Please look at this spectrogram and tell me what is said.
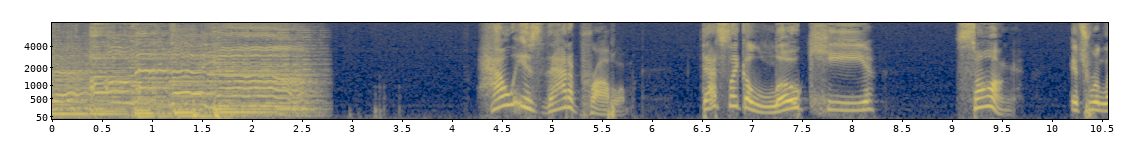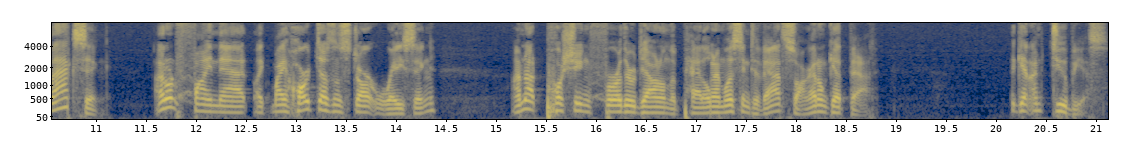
The old and the young. How is that a problem? That's like a low key song. It's relaxing. I don't find that, like, my heart doesn't start racing. I'm not pushing further down on the pedal when I'm listening to that song. I don't get that. Again, I'm dubious.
